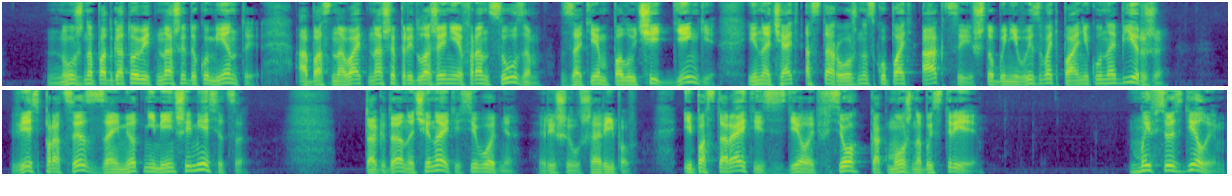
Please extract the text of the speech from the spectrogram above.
Нужно подготовить наши документы, обосновать наше предложение французам, затем получить деньги и начать осторожно скупать акции, чтобы не вызвать панику на бирже. Весь процесс займет не меньше месяца. Тогда начинайте сегодня, решил Шарипов, и постарайтесь сделать все как можно быстрее. Мы все сделаем.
